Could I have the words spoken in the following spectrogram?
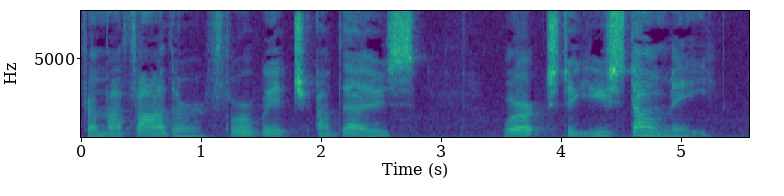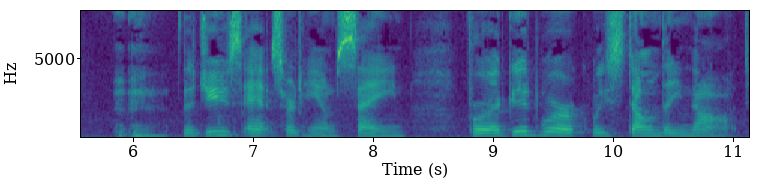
from my Father, for which of those works do you stone me? the Jews answered him, saying, For a good work we stone thee not,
